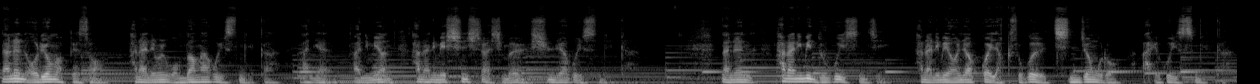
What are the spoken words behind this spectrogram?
나는 어려움 앞에서 하나님을 원망하고 있습니까? 아니, 아니면 하나님의 신실하심을 신뢰하고 있습니까? 나는 하나님이 누구이신지 하나님의 언약과 약속을 진정으로 알고 있습니까?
